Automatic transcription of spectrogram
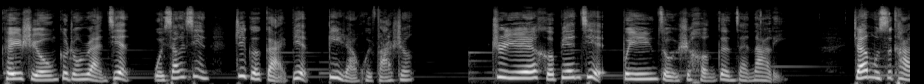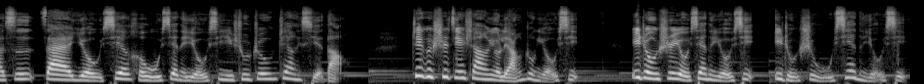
可以使用各种软件。我相信这个改变必然会发生，制约和边界不应总是横亘在那里。詹姆斯·卡斯在《有限和无限的游戏》一书中这样写道：“这个世界上有两种游戏，一种是有限的游戏，一种是无限的游戏。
